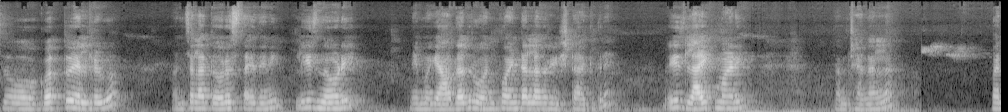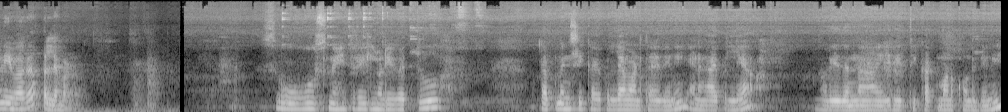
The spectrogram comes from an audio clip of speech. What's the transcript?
ಸೊ ಗೊತ್ತು ಎಲ್ರಿಗೂ? ಒಂದ್ಸಲ ತೋರಿಸ್ತಾ ಇದ್ದೀನಿ. ಪ್ಲೀಸ್ ನೋಡಿ, ನಿಮಗೆ ಯಾವುದಾದ್ರೂ ಒಂದು ಪಾಯಿಂಟಲ್ಲಾದರೂ ಇಷ್ಟ ಆಗಿದ್ರೆ ಪ್ಲೀಸ್ ಲೈಕ್ ಮಾಡಿ ನಮ್ಮ ಚಾನಲ್ನ ಬನ್ನಿ, ಇವಾಗ ಪಲ್ಯ ಮಾಡೋಣ. ಸೊ, ಸ್ನೇಹಿತರೆ, ಇಲ್ಲಿ ನೋಡಿ ಇವತ್ತು ದಪ್ಪ ಮೆಣಸಿಕಾಯಿ ಪಲ್ಯ ಮಾಡ್ತಾಯಿದ್ದೀನಿ ಎಣ್ಣೆಗಾಯಿ ಪಲ್ಯ. ನೋಡಿ, ಇದನ್ನು ಈ ರೀತಿ ಕಟ್ ಮಾಡ್ಕೊಂಡಿದ್ದೀನಿ.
